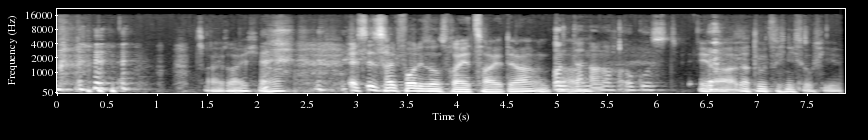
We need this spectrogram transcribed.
zahlreich, ja. Es ist halt vorlesungsfreie Zeit, ja. Und, Und da, dann auch noch August. ja, da tut sich nicht so viel.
